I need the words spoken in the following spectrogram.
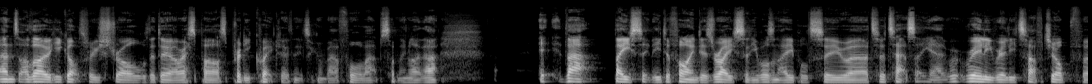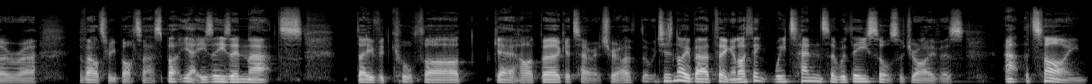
And although he got through Stroll with the DRS pass pretty quickly, I think it took him about four laps, something like that. It, that basically defined his race, and he wasn't able to uh, to attack. So yeah, really, really tough job for uh, for Valtteri Bottas. But yeah, he's he's in that David Coulthard, Gerhard Berger territory, which is no bad thing. And I think we tend to, with these sorts of drivers, at the time,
